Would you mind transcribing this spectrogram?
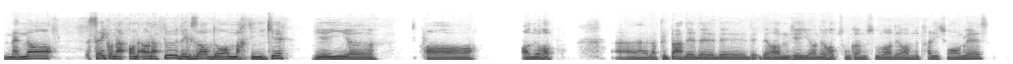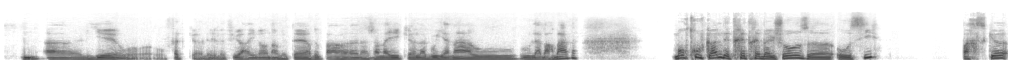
Maintenant, c'est vrai qu'on a, on a, peu d'exemples de rhum martiniquais vieillis en, en, Europe. la plupart des, des, des, des, rhums vieillis en Europe sont comme souvent des rhums de tradition anglaise. Euh, lié au, fait que les, les fûts arrivaient en Angleterre de par euh, la Jamaïque, la Guyana ou, la Barbade. Mais on retrouve quand même des très très belles choses euh, aussi, parce que,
